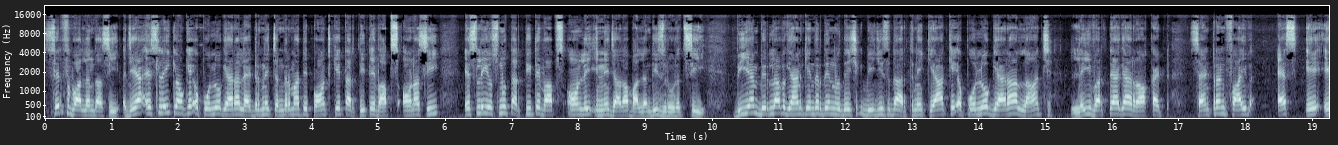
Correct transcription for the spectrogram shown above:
ਸਿਰਫ ਬਾਲਣ ਦਾ ਸੀ। ਅਜਿਹਾ ਇਸ ਲਈ ਕਿਉਂਕਿ ਅਪੋਲੋ 11 ਲੈਂਡਰ ਨੇ ਚੰ드ਰਮਾ ਤੇ ਪਹੁੰਚ ਕੇ ਧਰਤੀ ਤੇ ਵਾਪਸ ਆਉਣਾ ਸੀ। ਇਸ ਲਈ ਉਸ ਨੂੰ ਧਰਤੀ ਤੇ ਵਾਪਸ ਆਉਣ ਲਈ ਇੰਨੇ ਜ਼ਿਆਦਾ ਬਾਲਣ ਦੀ ਜ਼ਰੂਰਤ ਸੀ। ਬੀਐਮ ਬਿਰਲਾ ਵਿਗਿਆਨ ਕੇਂਦਰ ਦੇ ਨਿਰਦੇਸ਼ਕ ਬੀਜੀ ਸਿਧਾਰਥ ਨੇ ਕਿਹਾ ਕਿ ਅਪੋਲੋ 11 ਲਾਂਚ ਲਈ ਵਰਤਿਆ ਗਿਆ ਰਾਕਟ ਸੈਂਟਰਨ 5 SAA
